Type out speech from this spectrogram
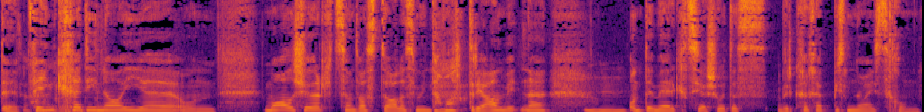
äh, Pinken die neuen und Malschürzen und was da alles an Material mitnehmen Mhm. und dann merkt sie ja schon, dass wirklich etwas Neues kommt.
